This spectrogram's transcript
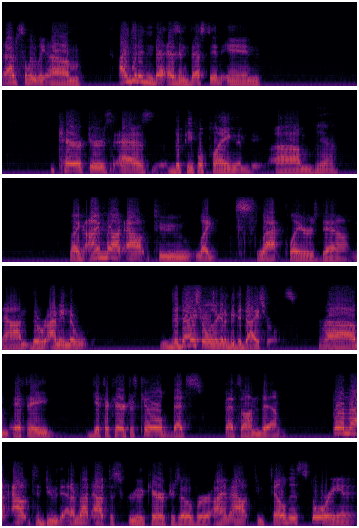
absolutely. Um, I get inve- as invested in characters as the people playing them do. Um, yeah. Like I'm not out to like slap players down. Now I'm the. I mean the. The dice rolls are going to be the dice rolls. Right. Um, if they get their characters killed, that's that's on them. But I'm not out to do that. I'm not out to screw the characters over. I'm out to tell this story and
